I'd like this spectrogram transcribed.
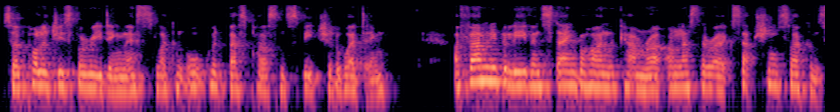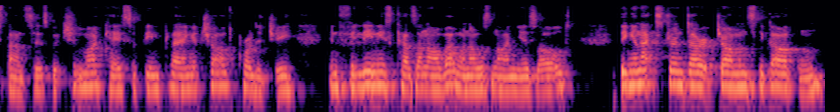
so apologies for reading this like an awkward best person speech at a wedding. I firmly believe in staying behind the camera unless there are exceptional circumstances, which in my case have been playing a child prodigy in Fellini's Casanova when I was nine years old, being an extra in Derek Jarman's The Garden,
